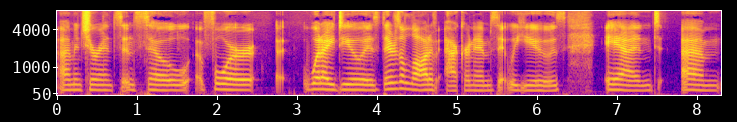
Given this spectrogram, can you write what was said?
um insurance and so for what I do is there's a lot of acronyms that we use and um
